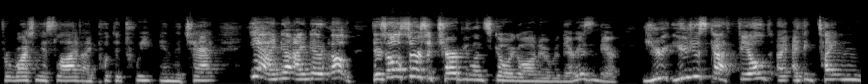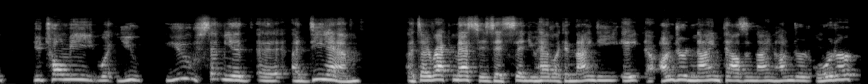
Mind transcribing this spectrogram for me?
for watching this live. I put the tweet in the chat. Yeah, I know. I know. Oh, there's all sorts of turbulence going on over there, isn't there? You you just got filled. I, I think Titan. You told me what you you sent me a, a, a, DM, a direct message that said you had like a 98 under 9,900 order.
